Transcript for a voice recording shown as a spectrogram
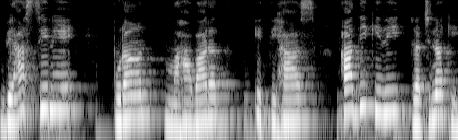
व्यास जी ने पुराण, महाभारत, इतिहास आदि की भी रचना की,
